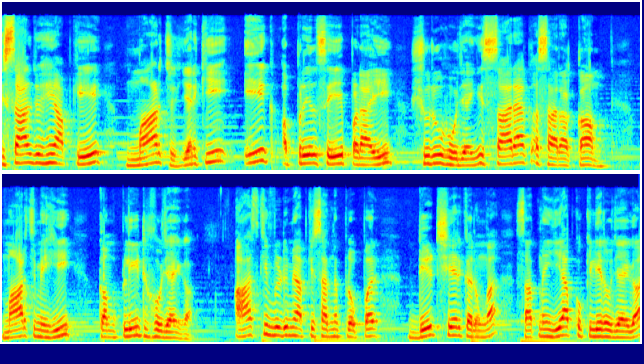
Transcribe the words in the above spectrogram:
इस साल जो है आपके मार्च यानी कि एक अप्रैल से पढ़ाई शुरू हो जाएगी। सारा का सारा काम मार्च में ही कंप्लीट हो जाएगा। आज की वीडियो में आपके साथ में प्रॉपर डेट शेयर करूँगा। साथ में ये आपको क्लियर हो जाएगा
